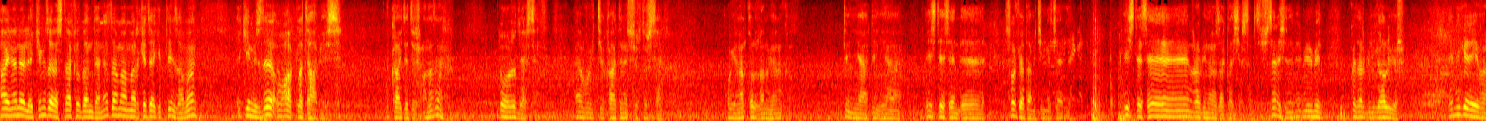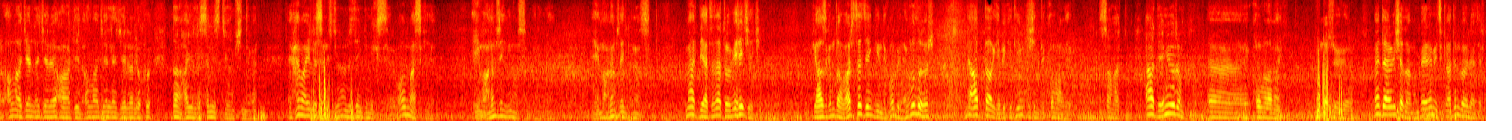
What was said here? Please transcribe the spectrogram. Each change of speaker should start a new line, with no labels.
Aynen öyle. İkimiz arasında akıl bende. Ne zaman markete gittiğin zaman ikimiz de o akla tabiiz. Bu kaydedir. Anladın mı? Doğru dersin. Eğer bu itikadını sürdürsen uyanık ol lan uyanık ol. Dünya dünya. İstesen de Sofya adam için geçerli. İstesen Rabbinden uzaklaşırsın. Düşünsene şimdi bir mümin bu kadar bilgi alıyor. E ne gereği var? Allah Celle Celle adil. Allah Celle Celaluhu'dan hayırlısını istiyorum şimdi ben. E hem hayırlısını istiyorum hem zenginlik istiyorum. Olmaz ki ya. İmanım zengin olsun benim ya. İmanım zengin olsun. Maddiyatı da o verecek. Yazgım da varsa zenginlik o beni bulur. Ne aptal gibi gideyim ki şimdi kovalayayım. Salak gibi. Ha demiyorum eee kovalamayın. Bunu da söylüyorum. Ben derviş adamım. Benim itikadım böyledir.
